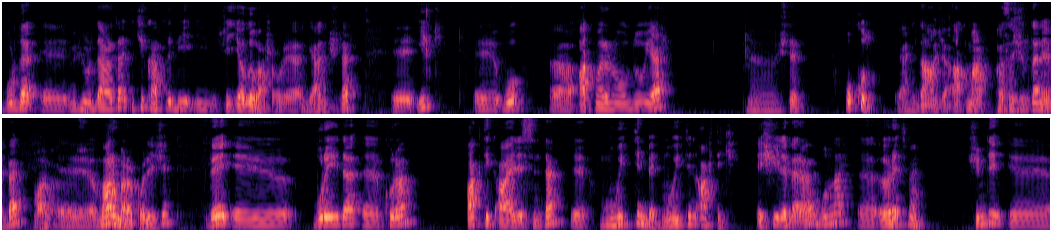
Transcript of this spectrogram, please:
burada e, Mühürdar'da iki katlı bir e, şey, yalı var. Oraya gelmişler. E, ilk e, bu e, Akmar'ın olduğu yer e, işte okul. Yani daha önce Akmar pasajından evvel Marmara e, Koleji. Marmara Koleji ve e, burayı da e, kuran Aktik ailesinden e, Muhittin Bey, Muhittin Aktik eşiyle beraber bunlar e, öğretmen. Şimdi e,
